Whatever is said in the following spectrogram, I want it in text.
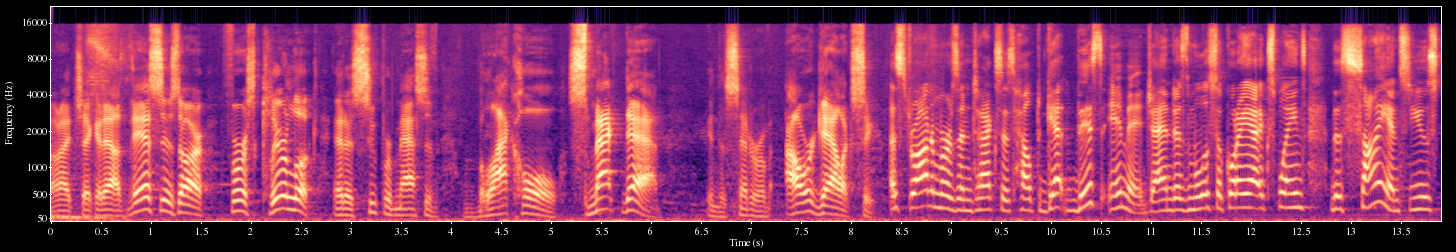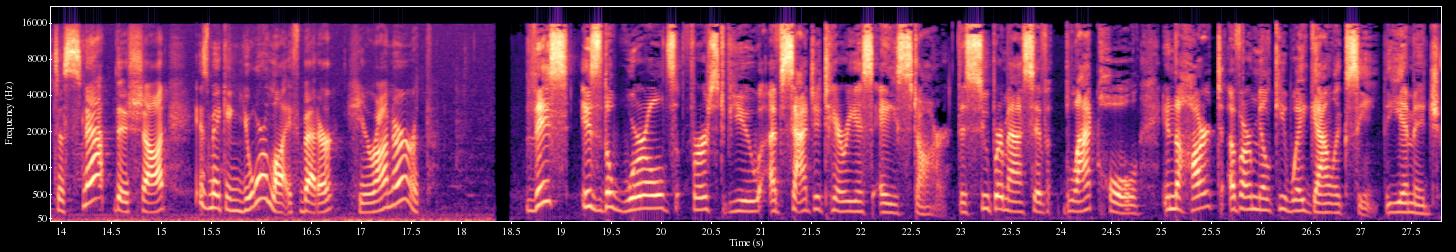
All right, check it out. This is our first clear look at a supermassive black hole smack dab in the center of our galaxy. Astronomers in Texas helped get this image, and as Melissa Correa explains, the science used to snap this shot is making your life better here on Earth. This is the world's first view of Sagittarius A star, the supermassive black hole in the heart of our Milky Way galaxy. The image,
